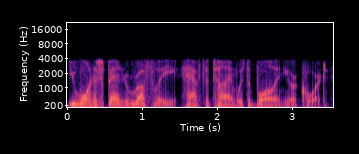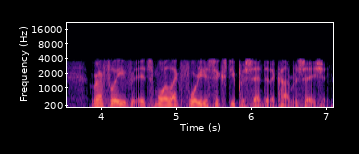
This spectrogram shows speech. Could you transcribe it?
You want to spend roughly half the time with the ball in your court. Roughly, it's more like 40 to 60 percent in a conversation.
